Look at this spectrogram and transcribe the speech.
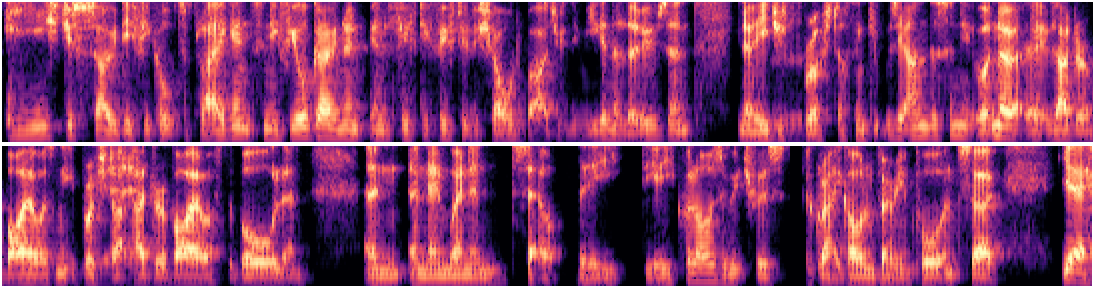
he's just so difficult to play against. And if you're going in, in a 50 50 to shoulder barge with him, you're going to lose. And, you know, he just mm. brushed, I think it was it Anderson? It, no, it was Adarabioyo, wasn't it? He brushed yeah, Adarabioyo off the ball and, and, and then went and set up the, the equaliser, which was a great goal and very important. So, yeah,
